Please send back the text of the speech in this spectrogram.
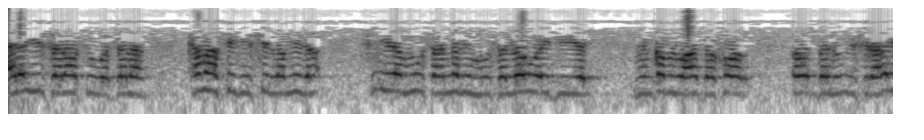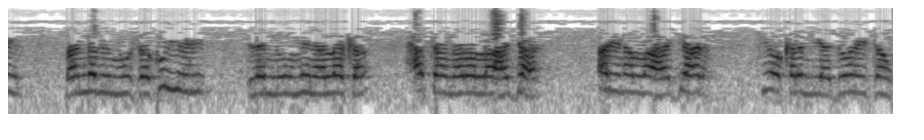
عليه الصلاة والسلام. كما سيدي سلم إذا سئل موسى النبي موسى اللو ويديه من قبل هذا قول. بنو إسرائيل. بأن النبي موسى كيري. لن نؤمن لك حتى نرى الله جهر أرنا الله جهر كيو كلم يدون إيسان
